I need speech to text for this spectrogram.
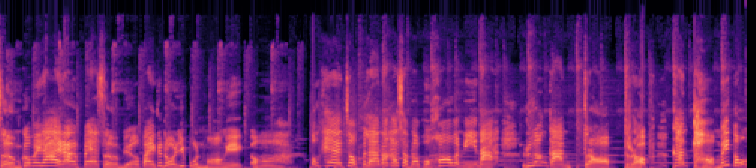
เสริมก็ไม่ได้นะ แปลเสริมเยอะไปก็โดนญี่ปุ่นมองอีกอ๋อ โอเค จบไปแล้วนะคะสำหรับหัวข้อวันนี้นะ เรื่องการตอบตอบ การตอบไม่ตรง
